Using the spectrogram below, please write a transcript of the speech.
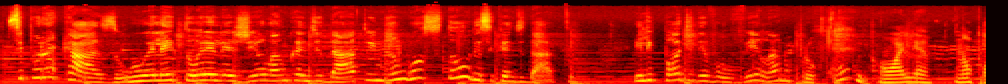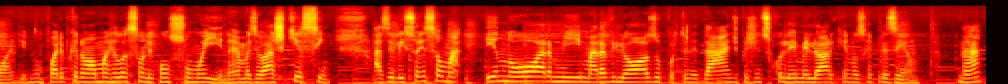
Se por acaso o eleitor elegeu lá um candidato e não gostou desse candidato, ele pode devolver lá no Procon? Olha, não pode. Não pode porque não há uma relação de consumo aí, né? Mas eu acho que, assim, as eleições são uma enorme, maravilhosa oportunidade para a gente escolher melhor quem nos representa né?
